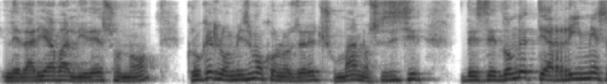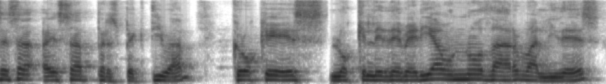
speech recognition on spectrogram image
le daría validez o no. Creo que es lo mismo con los derechos humanos. Es decir, desde dónde te arrimes esa, a esa perspectiva, creo que es lo que le debería o no dar validez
